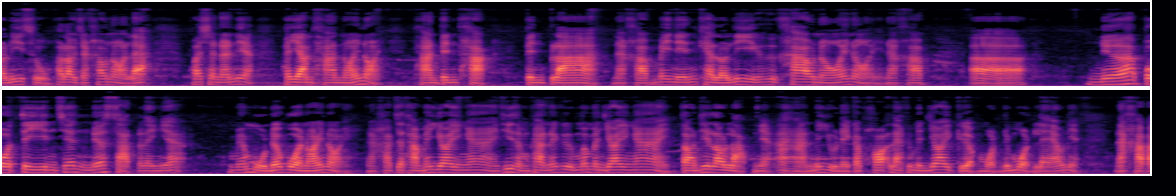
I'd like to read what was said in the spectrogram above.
ลอรี่สูงเพราะเราจะเข้านอนแล้วเพราะฉะนั้นเนี่ยพยายามทานน้อยหน่อย ทานเป็นผัก เป็นปลานะครับ ไม่เน้นแคลอรี่ก็คือข้าวน้อยหน่อยนะครับเนื้อโปรตีน เช่น เนื้อสัตว์อะไรเงี้ยเนื้อหมูเนื้อวัวน้อยหน่อยนะครับจะทำให้ย่อยง่ายที่สำคัญก็คือเมื่อมันย่อยง่าย ตอนที่เราหลับเนี่ยอาหารไม่อยู่ในกระเพาะแล้วคือมันย่อยเกือบหมดหรือหมดแล้วเนี่ยนะครับ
